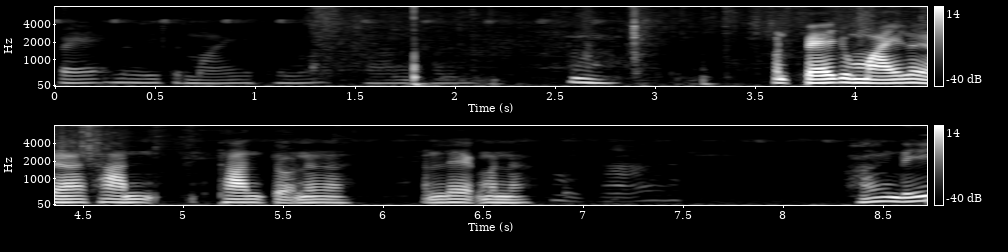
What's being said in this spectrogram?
แปะมันมีแต่ไม้คนว่าทานมันอื มมันแปรอยู่ไม้เลยนะทานทานตัวนั้นนะอันแรกมันนะมันค้างนะหางดี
